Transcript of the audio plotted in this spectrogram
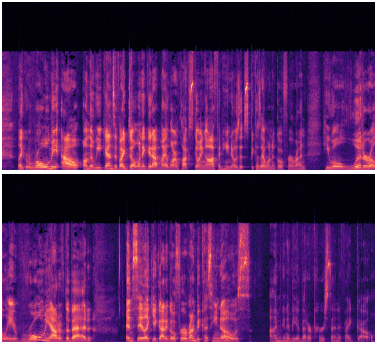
like roll me out on the weekends if I don't want to get up. My alarm clock's going off and he knows it's because I want to go for a run. He will literally roll me out of the bed and say, like, you got to go for a run because he knows I'm going to be a better person if I go.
